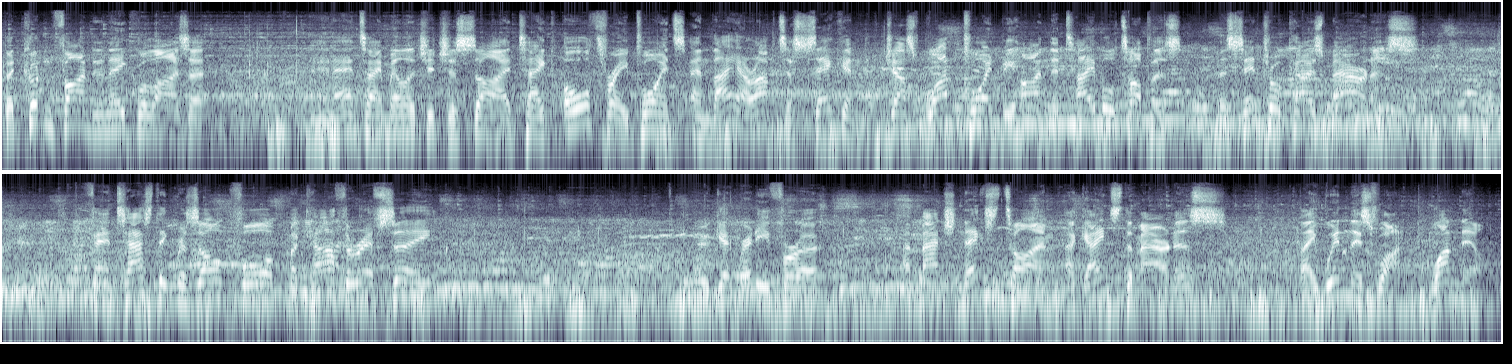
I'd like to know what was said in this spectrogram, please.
but couldn't find an equaliser. And Ante Milicic's side take all three points, and they are up to second, just one point behind the table toppers, the Central Coast Mariners. Fantastic result for Macarthur FC, who get ready for a, a match next time against the Mariners. They win this one, 1-0.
